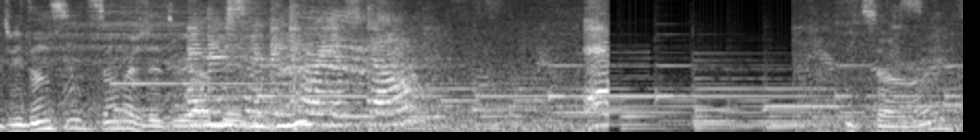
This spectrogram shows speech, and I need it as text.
But we don't see it so much that we are there. It's alright.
